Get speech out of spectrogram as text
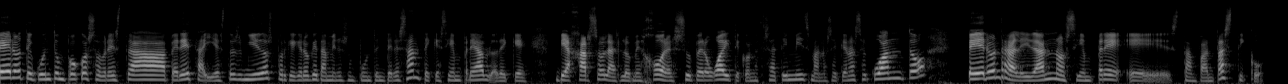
Pero te cuento un poco sobre esta pereza y estos miedos porque creo que también es un punto interesante, que siempre hablo de que viajar sola es lo mejor, es súper guay, te conoces a ti misma, no sé qué, no sé cuánto, pero en realidad no siempre es tan fantástico.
